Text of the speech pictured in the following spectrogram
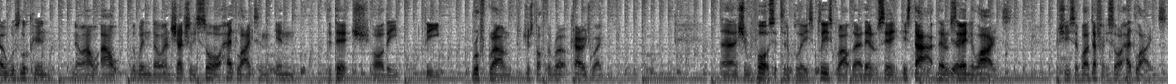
uh, was looking, you know, out out the window, and she actually saw headlights in, in the ditch or the the rough ground just off the road, carriageway. Uh, she reports it to the police. Please go out there. They don't see it's dark. They don't see any lights. And she said, "Well, I definitely saw headlights."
